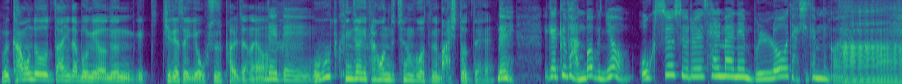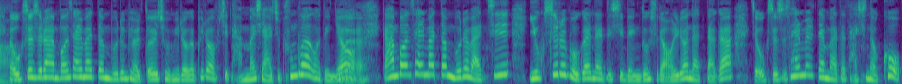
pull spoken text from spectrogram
왜 강원도 다니다 보면은 길에서 이게 옥수수 팔잖아요. 네네. 오, 굉장히 당원 넣는 것 같은데 맛있던데. 네. 그러니까 그 방법은요. 옥수수를 삶아낸 물로 다시 삶는 거예요. 아. 옥수수를 한번 삶았던 물은 별도의 조미료가 필요 없이 단맛이 아주 풍부하거든요. 네. 그러니까 한번 삶았던 물을 마치 육수를 보관하듯이 냉동실에 얼려놨다가 이제 옥수수 삶을 때마다 다시 넣고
